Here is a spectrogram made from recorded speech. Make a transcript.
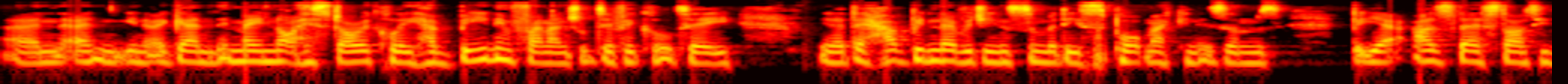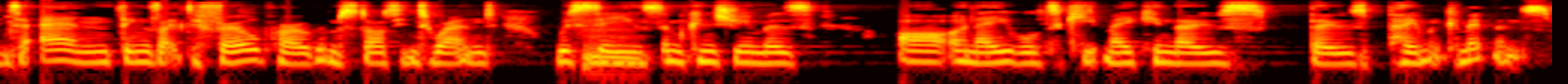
And, and, you know, again, they may not historically have been in financial difficulty. You know, they have been leveraging some of these support mechanisms, but yet as they're starting to end, things like deferral programs starting to end, we're mm. seeing some consumers are unable to keep making those those payment commitments.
